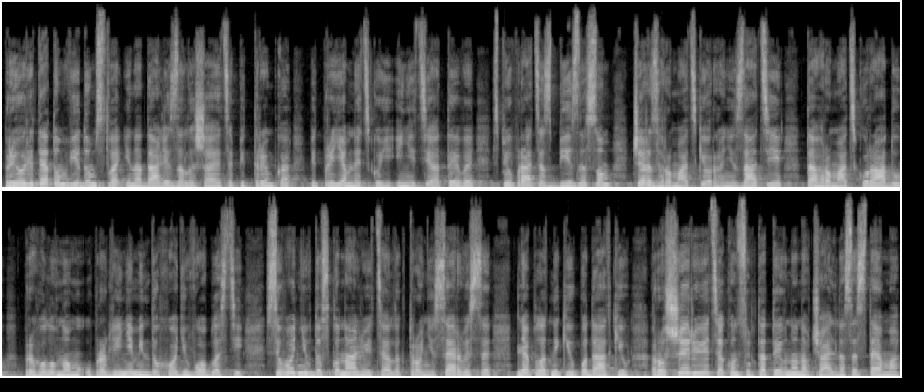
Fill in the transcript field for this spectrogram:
Пріоритетом відомства і надалі залишається підтримка підприємницької ініціативи, співпраця з бізнесом через громадські організації та громадську раду при головному управлінні Міндоходів в області. Сьогодні вдосконалюються електронні сервіси для платників податків, розширюється консультативно-навчальна система,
